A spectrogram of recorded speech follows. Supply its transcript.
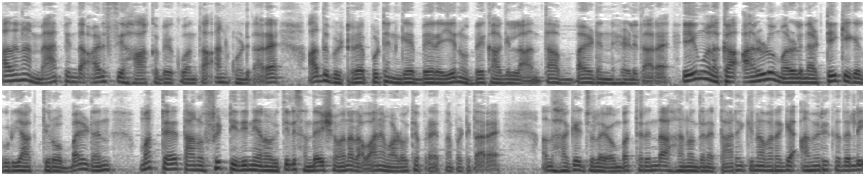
ಅದನ್ನು ಮ್ಯಾಪ್ ಇಂದ ಅಳಿಸಿ ಹಾಕಬೇಕು ಅಂತ ಅಂದ್ಕೊಂಡಿದ್ದಾರೆ ಅದು ಬಿಟ್ಟರೆ ಪುಟಿನ್ಗೆ ಬೇರೆ ಏನು ಬೇಕಾಗಿಲ್ಲ ಅಂತ ಬೈಡನ್ ಹೇಳಿದ್ದಾರೆ. ಈ ಮೂಲಕ ಅರಳು ಮರಳಿನ ಟೀಕೆಗೆ ಗುರಿಯಾಗ್ತಿರೋ ಬೈಡನ್ ಮತ್ತೆ ತಾನು ಫಿಟ್ ಇದ್ದೀನಿ ಅನ್ನೋ ರೀತಿಯಲ್ಲಿ ಸಂದೇಶವನ್ನು ರವಾನೆ ಮಾಡೋಕೆ ಪ್ರಯತ್ನ ಪಟ್ಟಿದ್ದಾರೆ ಅಂದಹಾಗೆ ಜುಲೈ ಒಂಬತ್ತರಿಂದ ಹನ್ನೊಂದನೇ ತಾರೀಕಿನವರೆಗೆ ಅಮೆರಿಕದಲ್ಲಿ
